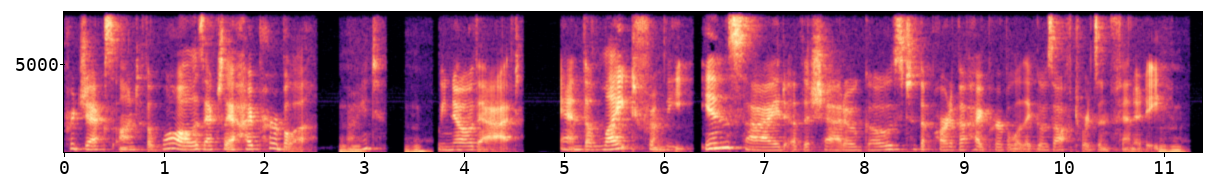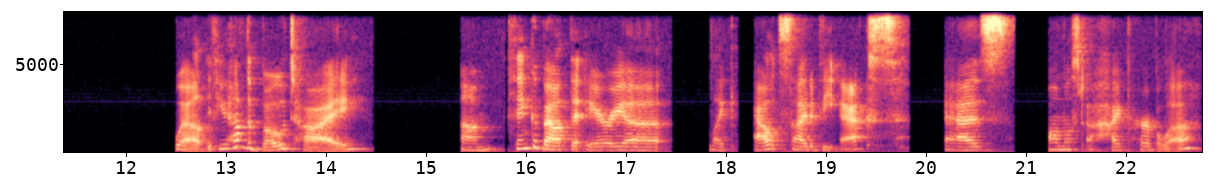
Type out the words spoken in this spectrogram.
projects onto the wall is actually a hyperbola, mm-hmm. right? Mm-hmm. We know that. And the light from the inside of the shadow goes to the part of the hyperbola that goes off towards infinity. Mm-hmm. Well, if you have the bow tie, um, think about the area like outside of the X as almost a hyperbola.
